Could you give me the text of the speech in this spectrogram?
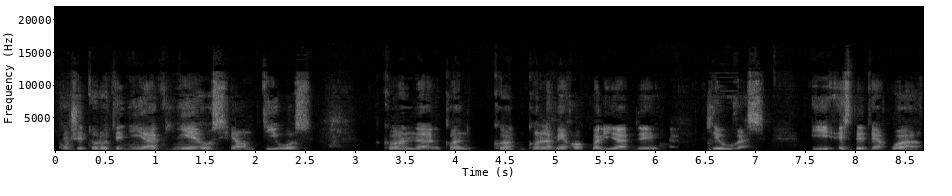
Concheitoro tenía viñedos ya antiguos con, con, con, con, la mejor calidad de, de uvas. Y este terroir,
